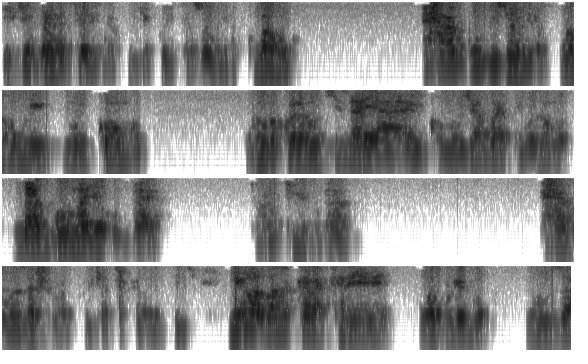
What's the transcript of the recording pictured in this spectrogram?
ibyo bwana serivisi ndakubwiye ko bitazongera kubaho ntabwo bizongera kubaho muri congo. Ngomba ko na mukiza yabikomeje avuga ati ngo na goma yo ubwayo. Duhora tubivuga hano ntabwo bazashobora kwifata akabaye kujya niyo babaha kariya karere bavuge ngo ntuza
